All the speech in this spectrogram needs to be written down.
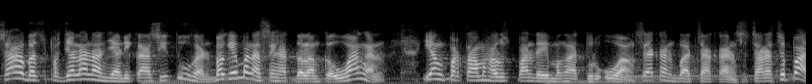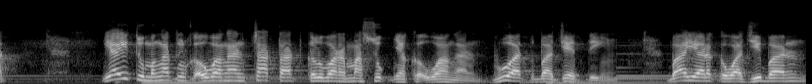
Sahabat seperjalanan yang dikasih Tuhan, bagaimana sehat dalam keuangan? Yang pertama harus pandai mengatur uang. Saya akan bacakan secara cepat yaitu mengatur keuangan, catat keluar masuknya keuangan, buat budgeting, bayar kewajiban,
